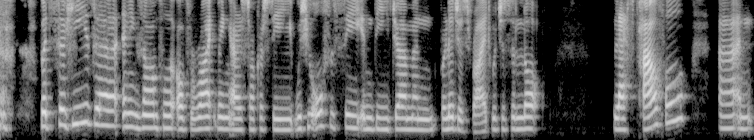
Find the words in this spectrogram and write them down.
but so he's a, an example of right wing aristocracy, which you also see in the German religious right, which is a lot less powerful uh, and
